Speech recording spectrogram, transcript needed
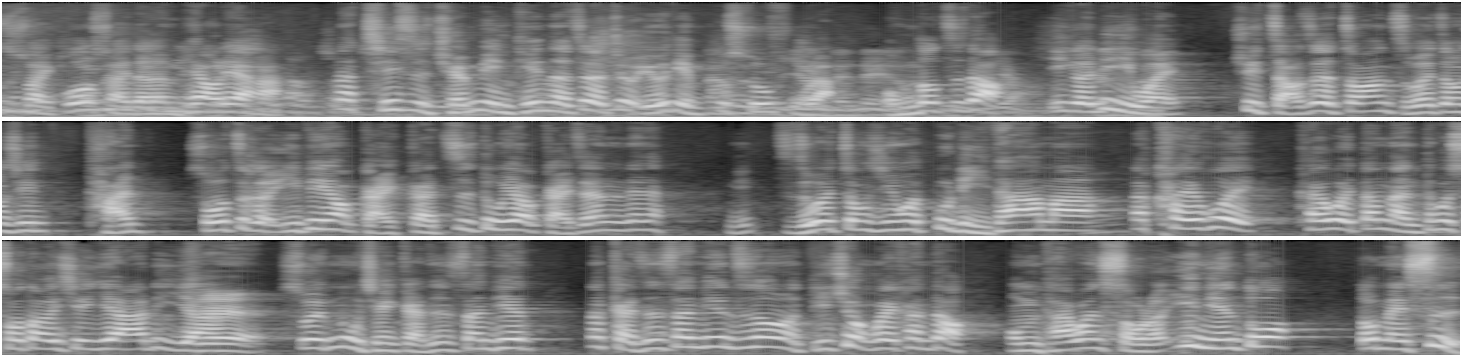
甩锅甩得很漂亮啊。那其实全民听了这个就有点不舒服了。我们都知道，一个立委。去找这个中央指挥中心谈，说这个一定要改改制度，要改这样这样，你指挥中心会不理他吗？那开会开会当然都会受到一些压力啊。所以目前改成三天，那改成三天之后呢，的确我们会看到，我们台湾守了一年多都没事，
